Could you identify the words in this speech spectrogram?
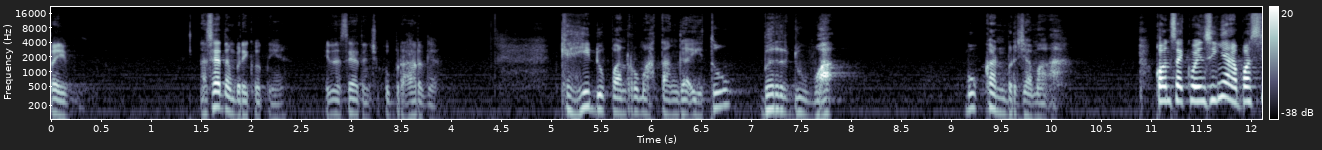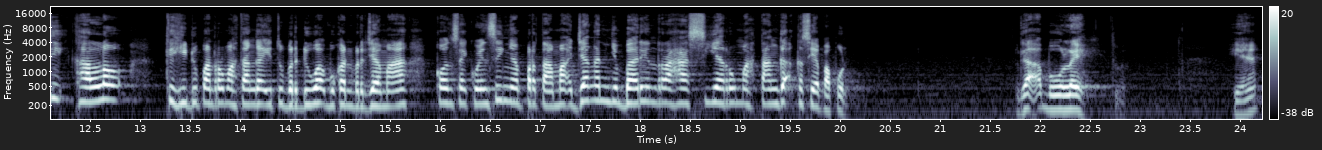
Taib. Nasihat yang berikutnya, ini nasihat yang cukup berharga. Kehidupan rumah tangga itu berdua, bukan berjamaah. Konsekuensinya apa sih kalau kehidupan rumah tangga itu berdua bukan berjamaah? Konsekuensinya pertama, jangan nyebarin rahasia rumah tangga ke siapa pun. Gak boleh. gitu. Ya,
